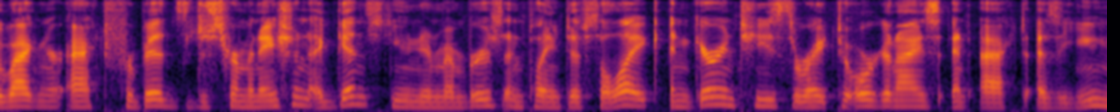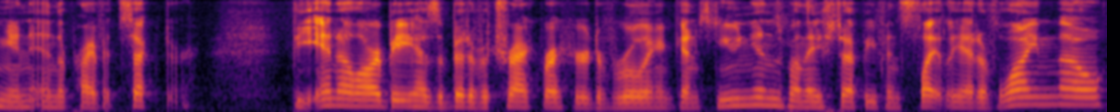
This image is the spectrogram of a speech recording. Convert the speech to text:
The Wagner Act forbids discrimination against union members and plaintiffs alike and guarantees the right to organize and act as a union in the private sector. The NLRB has a bit of a track record of ruling against unions when they step even slightly out of line, though,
